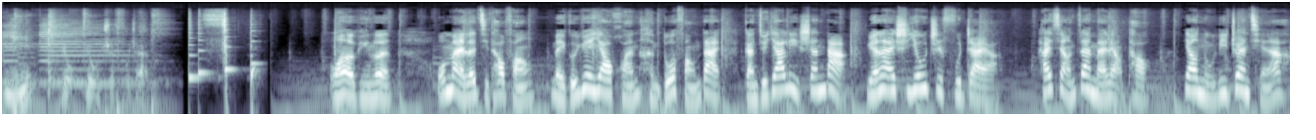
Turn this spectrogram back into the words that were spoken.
你有优质负债吗？网友评论：我买了几套房，每个月要还很多房贷，感觉压力山大。原来是优质负债啊！还想再买两套，要努力赚钱啊！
